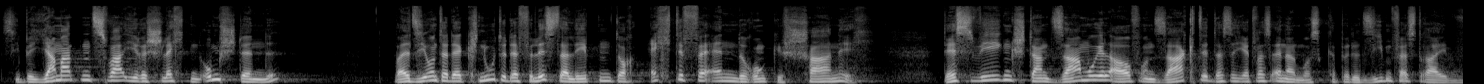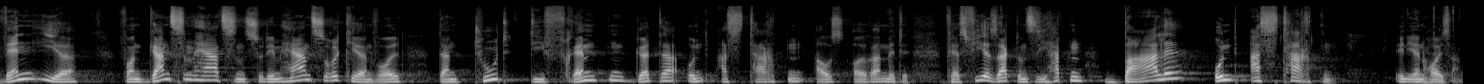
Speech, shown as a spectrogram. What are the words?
Sie bejammerten zwar ihre schlechten Umstände, weil sie unter der Knute der Philister lebten, doch echte Veränderung geschah nicht. Deswegen stand Samuel auf und sagte, dass sich etwas ändern muss. Kapitel 7, Vers 3. Wenn ihr von ganzem Herzen zu dem Herrn zurückkehren wollt, dann tut die fremden Götter und Astarten aus eurer Mitte. Vers 4 sagt uns, sie hatten Bale und Astarten in ihren Häusern.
